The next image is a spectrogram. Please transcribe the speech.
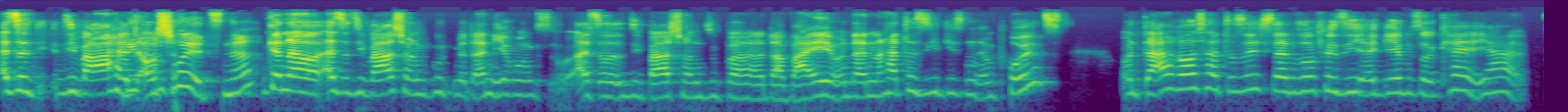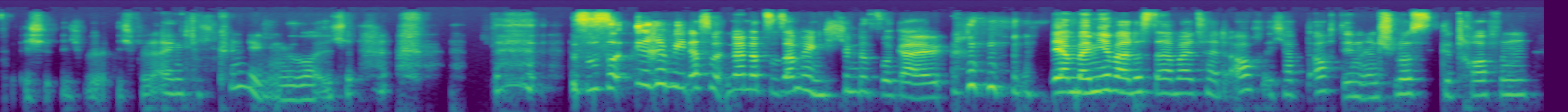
Also sie war halt auch schon Impuls, ne? Genau, also sie war schon gut mit Ernährung, also sie war schon super dabei und dann hatte sie diesen Impuls und daraus hatte sich dann so für sie ergeben, so okay, ja, ich, ich, will, ich will eigentlich kündigen, so ich es ist so irre, wie das miteinander zusammenhängt. Ich finde das so geil. ja, bei mir war das damals halt auch. Ich habe auch den Entschluss getroffen,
